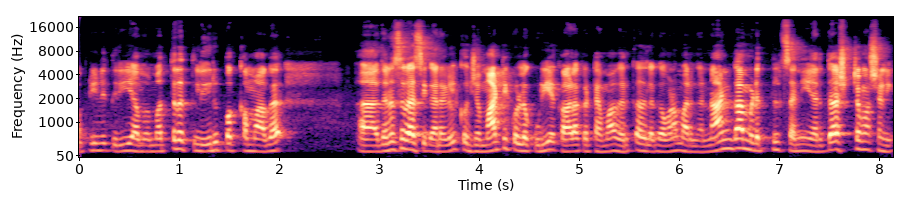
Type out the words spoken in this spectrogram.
அப்படின்னு தெரியாமல் மத்திரத்தில் இரு பக்கமாக தனுசு ராசிக்காரர்கள் கொஞ்சம் மாட்டிக்கொள்ளக்கூடிய காலகட்டமாக இருக்குது அதில் கவனமாக இருங்க. நான்காம் இடத்தில் சனி அர்த்தாஷ்டம சனி.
